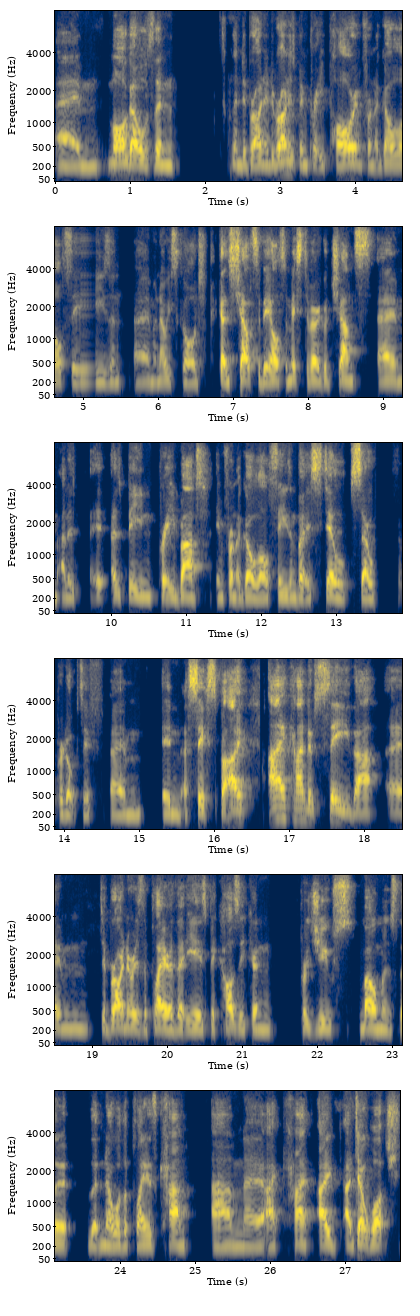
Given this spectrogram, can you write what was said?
um, more goals than than De Bruyne. De Bruyne has been pretty poor in front of goal all season. Um, I know he scored against Chelsea, but he also missed a very good chance um, and it has been pretty bad in front of goal all season, but is still so productive um, in assists. But I, I kind of see that um, De Bruyne is the player that he is because he can produce moments that that no other players can. And uh, I can't, I, I don't watch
